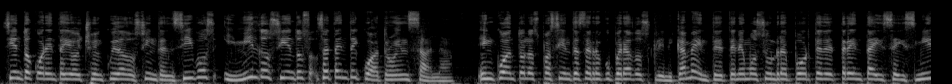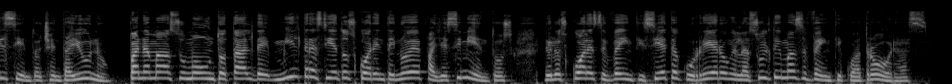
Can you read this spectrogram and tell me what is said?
148 en cuidados intensivos y 1.274 en sala. En cuanto a los pacientes recuperados clínicamente, tenemos un reporte de 36.181. Panamá sumó un total de 1.349 fallecimientos, de los cuales 27 ocurrieron en las últimas 24 horas.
